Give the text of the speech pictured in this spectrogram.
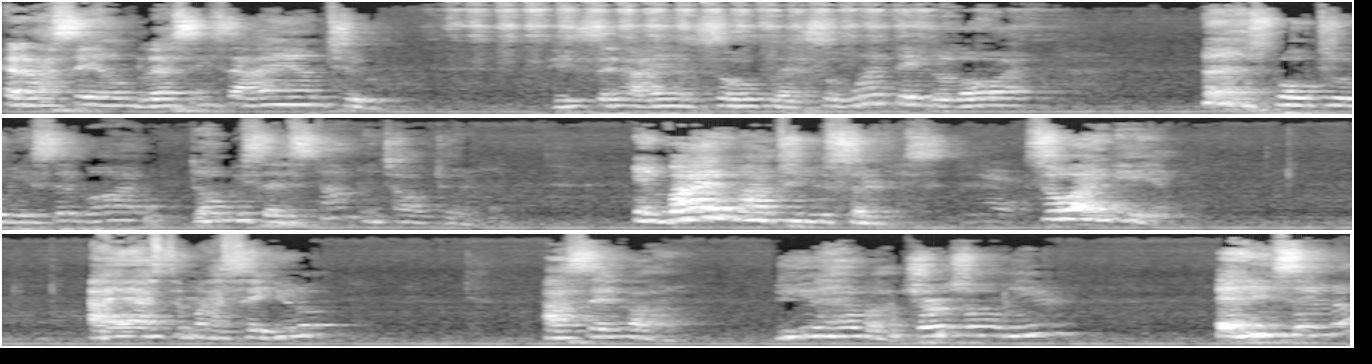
And I said, I'm blessed. He said, I am too. He said, I am so blessed. So one day the Lord spoke to me. He said, Lord, me, said, stop and talk to him. Invite him out to your service. So I did. I asked him, I said, you know, I said, uh, do you have a church home here? And he said, no.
